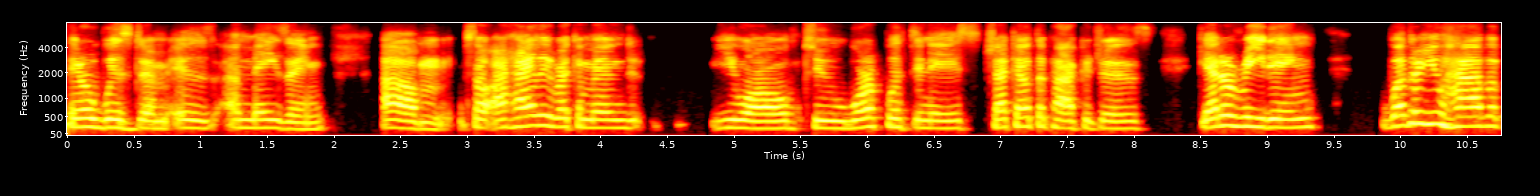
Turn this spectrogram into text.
their wisdom is amazing. Um, so I highly recommend you all to work with Denise, check out the packages, get a reading, whether you have a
